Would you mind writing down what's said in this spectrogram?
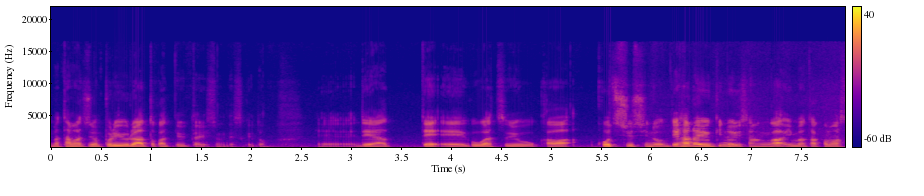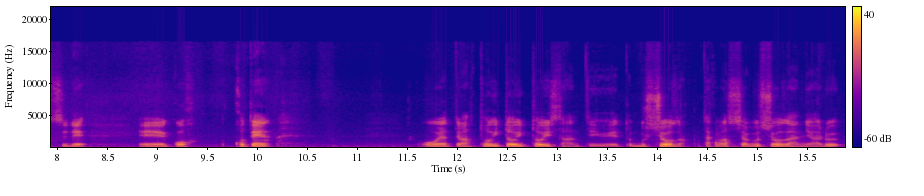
まあ、田町のプリウラーとかって言ったりするんですけど、えー、であって、えー、5月8日は高知出身の出原幸則さんが今高松市で、えー、こ古典をやってます。トイトイトイさんっていう、えっ、と、仏性山。高松市は仏性山にある、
